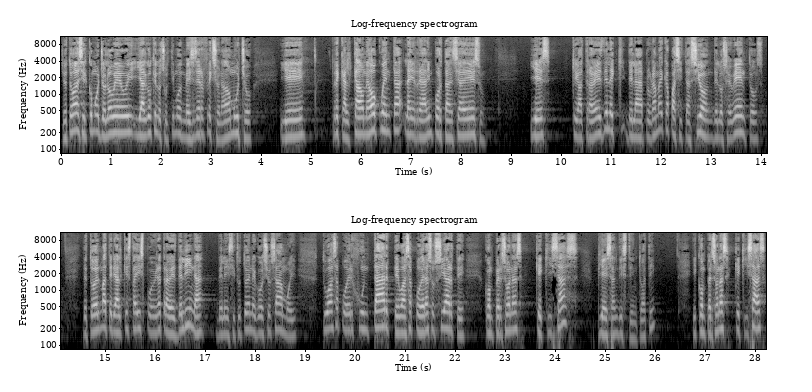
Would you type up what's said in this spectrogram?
Yo te voy a decir cómo yo lo veo y, algo que en los últimos meses he reflexionado mucho y he recalcado, me he dado cuenta la real importancia de eso. Y es que a través del programa de capacitación, de los eventos, de todo el material que está disponible a través del INA, del Instituto de Negocios Amway, tú vas a poder juntarte, vas a poder asociarte con personas que quizás piensan distinto a ti y con personas que quizás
